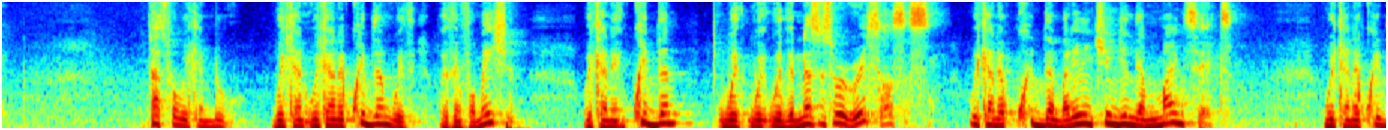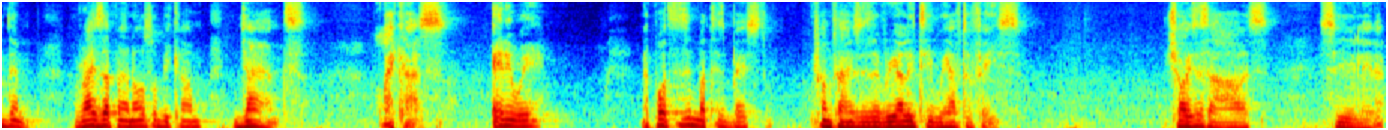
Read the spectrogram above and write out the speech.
That's what we can do. We can, we can equip them with, with information. We can equip them with, with, with the necessary resources. We can equip them by even changing their mindset. We can equip them rise up and also become giants like us. Anyway, nepotism at its best sometimes is a reality we have to face. Choices are ours. See you later.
